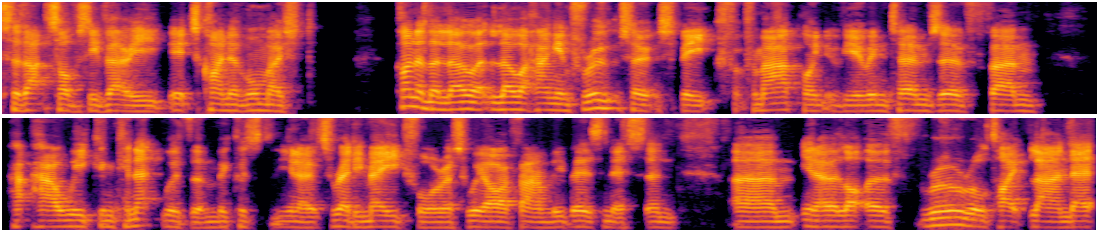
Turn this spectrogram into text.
so that's obviously very. It's kind of almost kind of the lower lower hanging fruit, so to speak, f- from our point of view, in terms of um, h- how we can connect with them, because you know it's ready made for us. We are a family business, and um, you know a lot of rural type land uh,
